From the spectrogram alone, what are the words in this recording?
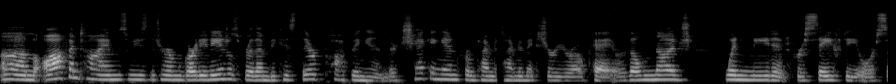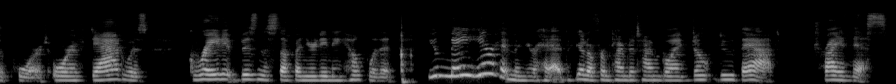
Um, oftentimes we use the term guardian angels for them because they're popping in, they're checking in from time to time to make sure you're okay, or they'll nudge when needed for safety or support. Or if dad was great at business stuff and you're needing help with it, you may hear him in your head, you know, from time to time going, Don't do that, try this.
